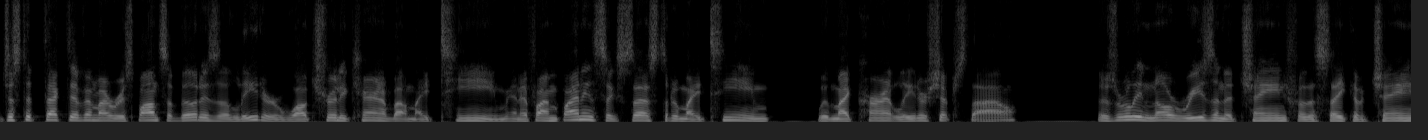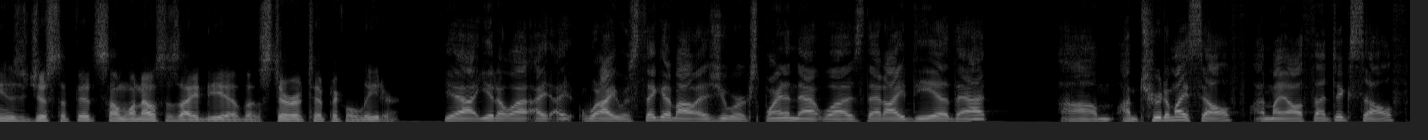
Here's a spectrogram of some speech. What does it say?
just effective in my responsibility as a leader while truly caring about my team. And if I'm finding success through my team with my current leadership style, there's really no reason to change for the sake of change just to fit someone else's idea of a stereotypical leader. Yeah, you know, I, I what I was thinking about as you were explaining that was that idea that um, I'm true to myself, I'm my authentic self,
